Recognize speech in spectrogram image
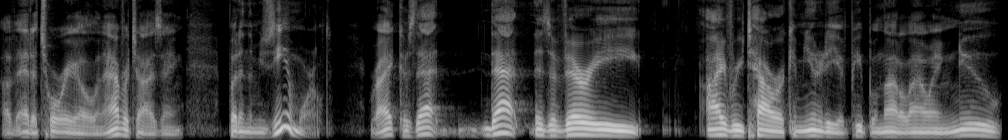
of editorial and advertising, but in the museum world, right? Because that that is a very ivory tower community of people not allowing new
